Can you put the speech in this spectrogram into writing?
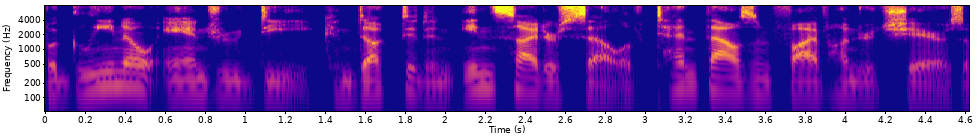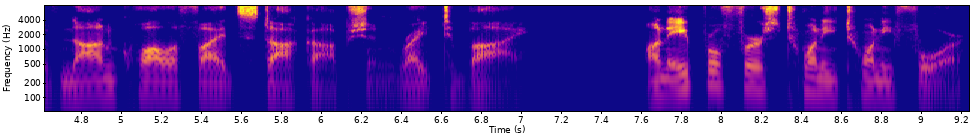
Baglino Andrew D. conducted an insider sell of 10,500 shares of non qualified stock option right to buy. On April 1, 2024,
